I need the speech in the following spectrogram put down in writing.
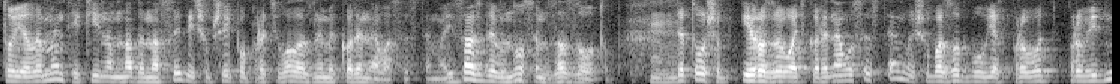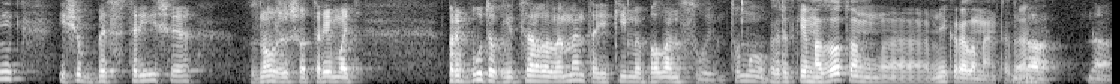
той елемент, який нам треба насити, щоб ще й попрацювала з ними коренева система. І завжди вносимо з азотом. Для того, щоб і розвивати кореневу систему, і щоб азот був як провідник, і щоб швидше знову ж отримати прибуток від цього елемента, який ми балансуємо. Тому З рідким азотом е, мікроелементи. Да? да, да,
